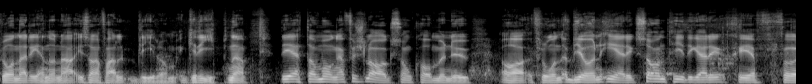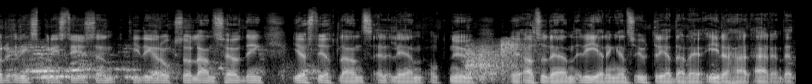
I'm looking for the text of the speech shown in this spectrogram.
från arenorna. I sådana fall blir de gripna. Det är ett av många förslag som kommer nu ja, från Björn Eriksson, tidigare chef för Rikspolisstyrelsen, tidigare också landshövding i Östergötlands län och nu eh, alltså den regeringens utredare i det här ärendet.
